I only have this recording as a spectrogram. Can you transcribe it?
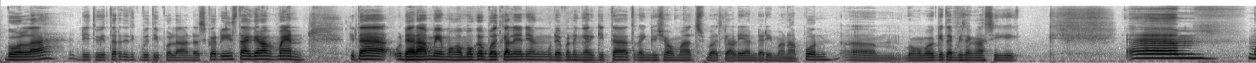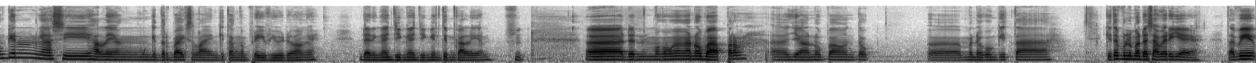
bola di Twitter titik putih bola underscore di Instagram men kita udah rame moga-moga buat kalian yang udah pendengar kita thank you so much buat kalian dari mana pun Em, moga-moga kita bisa ngasih em mungkin ngasih hal yang mungkin terbaik selain kita nge-preview doang ya dan ngajing-ngajingin tim kalian Eh, dan moga-moga nggak no baper Eh, jangan lupa untuk eh, mendukung kita kita belum ada Saweria ya tapi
